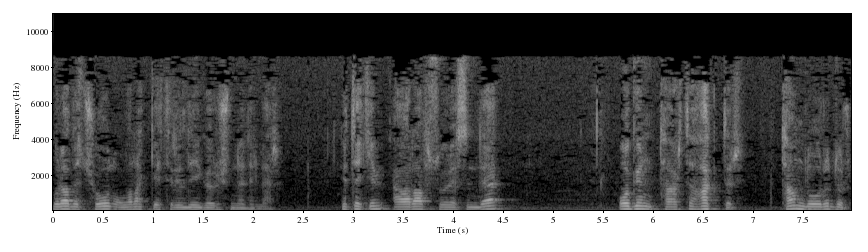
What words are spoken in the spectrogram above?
burada çoğul olarak getirildiği görüşündedirler. Nitekim Araf suresinde o gün tartı haktır, tam doğrudur.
